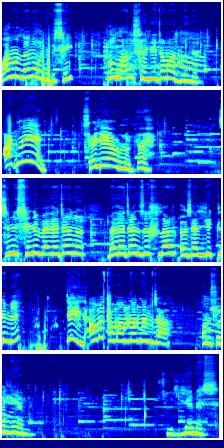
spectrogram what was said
Var mı lan öyle bir şey? Dur lan söyleyeceğim admini. Admin! Söyle yavrum. Heh. Şimdi senin vereceğin vereceğin zırhlar özellikli mi? Değil ama tamamlanınca onu söyleyemem. Söyleyemez.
